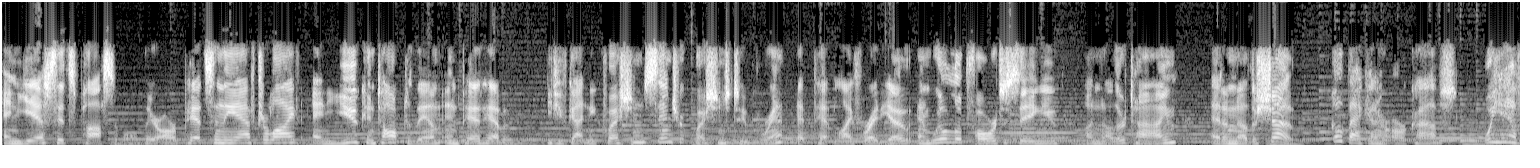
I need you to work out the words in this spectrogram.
and yes, it's possible. There are pets in the afterlife, and you can talk to them in pet heaven. If you've got any questions, send your questions to Brent at Pet Life Radio, and we'll look forward to seeing you another time at another show. Go back in our archives. We have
